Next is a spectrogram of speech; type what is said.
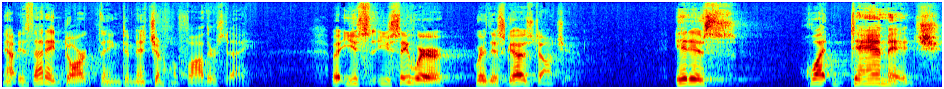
Now, is that a dark thing to mention on Father's Day? But you, you see where, where this goes, don't you? It is what damage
